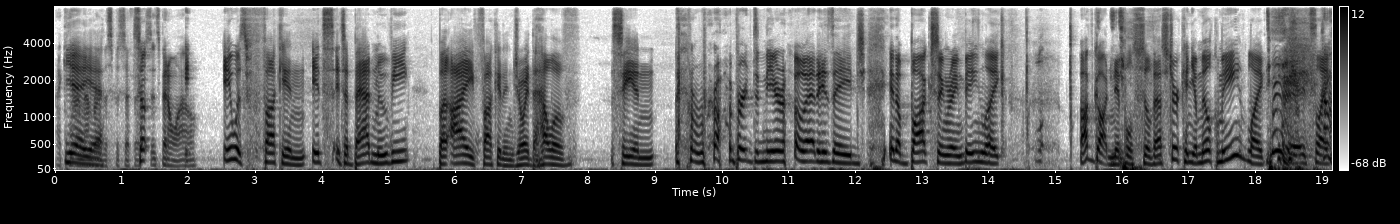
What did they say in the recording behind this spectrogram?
I can't Yeah, remember yeah. the specifics. So- it's been a while. It was fucking. It's it's a bad movie, but I fucking enjoyed the hell of seeing. Robert De Niro at his age in a boxing ring being like, I've got nipples, Sylvester. Can you milk me? Like, it's like,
